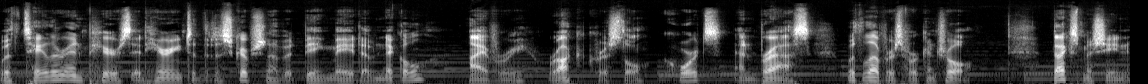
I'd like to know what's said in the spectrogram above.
with Taylor and Pearce adhering to the description of it being made of nickel, ivory, rock crystal, quartz, and brass with levers for control. Beck's machine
